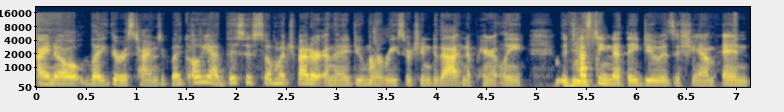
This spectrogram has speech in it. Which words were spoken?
I know like there was times like, oh yeah, this is so much better, and then I do more research into that, and apparently the Mhm, testing that they do is a sham. And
